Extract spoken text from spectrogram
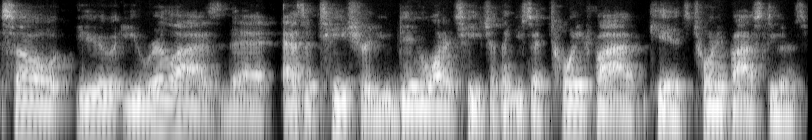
So you you realize that as a teacher you didn't want to teach i think you said 25 kids 25 students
